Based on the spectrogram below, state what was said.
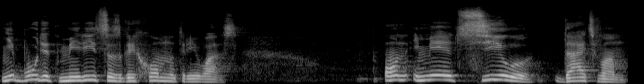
не будет мириться с грехом внутри вас. Он имеет силу дать вам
